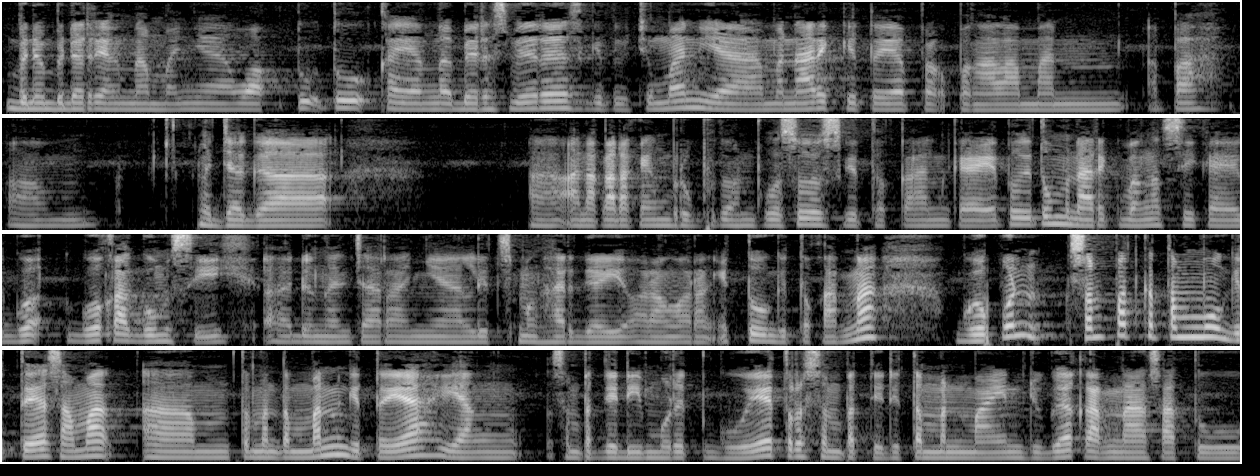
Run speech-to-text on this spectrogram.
bener-bener yang namanya waktu tuh kayak nggak beres-beres gitu. Cuman ya menarik gitu ya pengalaman apa um, ngejaga uh, anak-anak yang berkebutuhan khusus gitu kan. Kayak itu itu menarik banget sih. Kayak gue gue kagum sih uh, dengan caranya Leeds menghargai orang-orang itu gitu. Karena gue pun sempat ketemu gitu ya sama um, teman-teman gitu ya yang sempat jadi murid gue terus sempat jadi teman main juga karena satu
